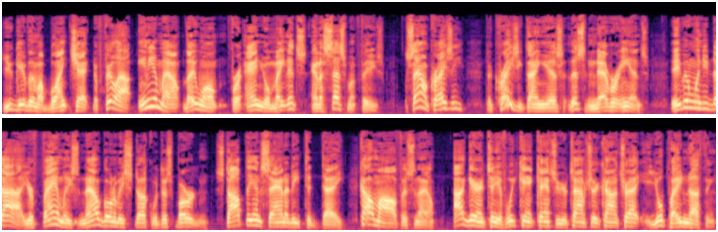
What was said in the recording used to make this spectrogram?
you give them a blank check to fill out any amount they want for annual maintenance and assessment fees. Sound crazy? The crazy thing is, this never ends. Even when you die, your family's now going to be stuck with this burden. Stop the insanity today. Call my office now. I guarantee if we can't cancel your timeshare contract, you'll pay nothing.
